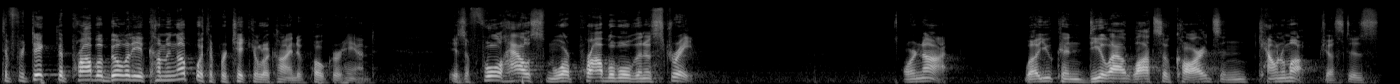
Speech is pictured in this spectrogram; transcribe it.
to predict the probability of coming up with a particular kind of poker hand. Is a full house more probable than a straight? or not? Well, you can deal out lots of cards and count them up, just as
